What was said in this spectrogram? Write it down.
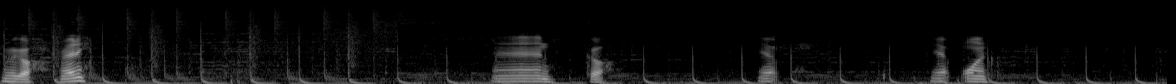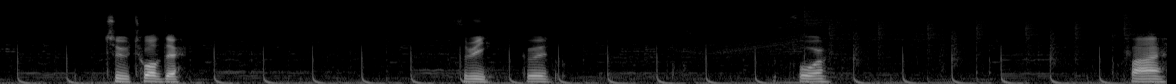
Here we go. Ready? And go. Yep. Yep, one. Two, 12 there. Three, good. Four. Five.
